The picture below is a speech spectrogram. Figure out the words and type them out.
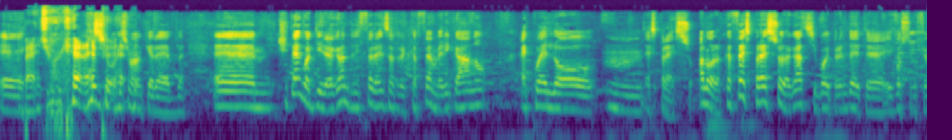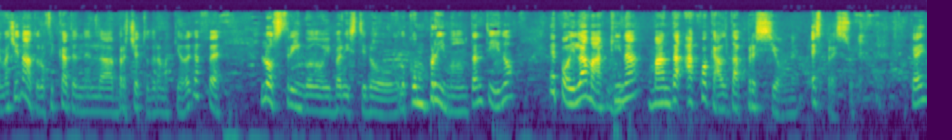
eh, Beh, ci mancherebbe. ci, ci mancherebbe. Ehm, ci tengo a dire la grande differenza tra il caffè americano e quello mm, espresso. Allora, caffè espresso, ragazzi, voi prendete il vostro caffè macinato, lo ficcate nel braccetto della macchina da caffè, lo stringono i baristi, lo, lo comprimono un tantino e poi la macchina manda acqua calda a pressione. Espresso. Ok?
